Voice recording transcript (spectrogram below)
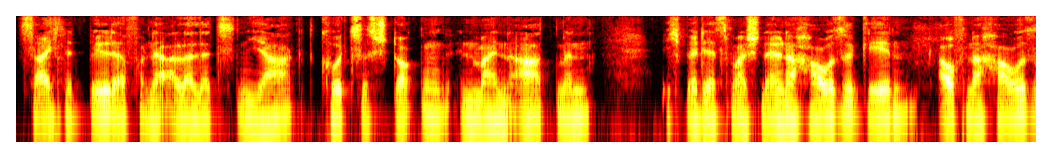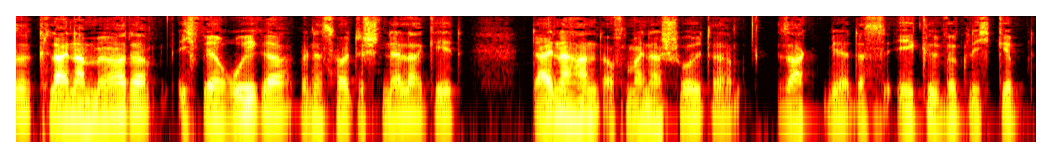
zeichnet Bilder von der allerletzten Jagd, kurzes Stocken in meinen Atmen. Ich werde jetzt mal schnell nach Hause gehen. Auf nach Hause, kleiner Mörder. Ich wäre ruhiger, wenn es heute schneller geht. Deine Hand auf meiner Schulter sagt mir, dass es Ekel wirklich gibt.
